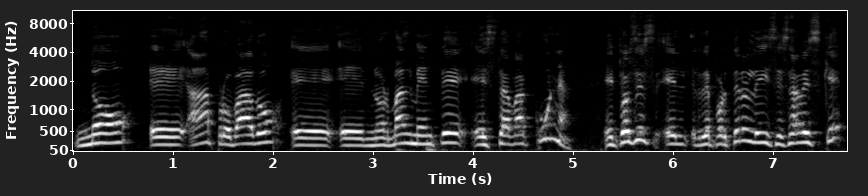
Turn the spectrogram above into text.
no eh, ha aprobado eh, normalmente esta vacuna. Entonces el reportero le dice, ¿sabes qué?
